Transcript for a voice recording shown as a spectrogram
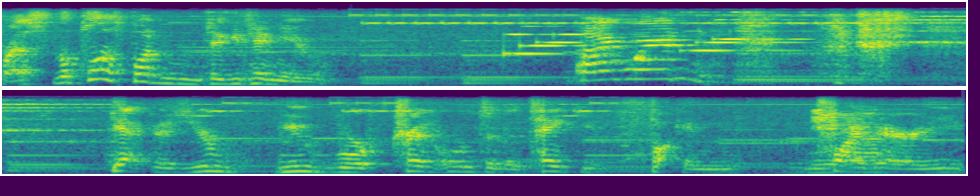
press the plus button to continue. I win! Yeah, because you you were transformed into the tank, you fucking Yeah. primary.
